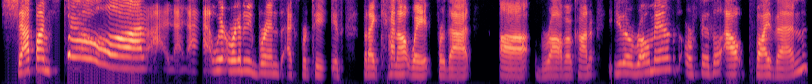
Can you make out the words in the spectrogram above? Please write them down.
Shep, I'm still. I, I, I, we're we're gonna need Brynn's expertise, but I cannot wait for that. Uh, Bravo Connor, either romance or fizzle out by then.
